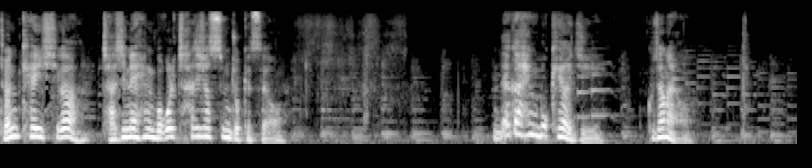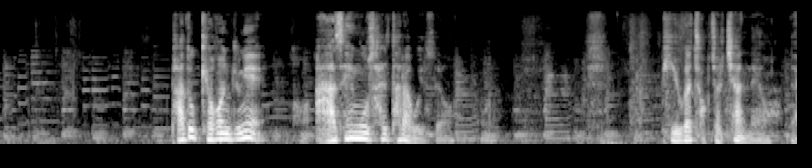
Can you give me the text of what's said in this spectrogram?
전 K씨가 자신의 행복을 찾으셨으면 좋겠어요. 내가 행복해야지. 그잖아요. 바둑 격언 중에 어, 아생우 살타라고 있어요. 비유가 적절치 않네요. 네.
